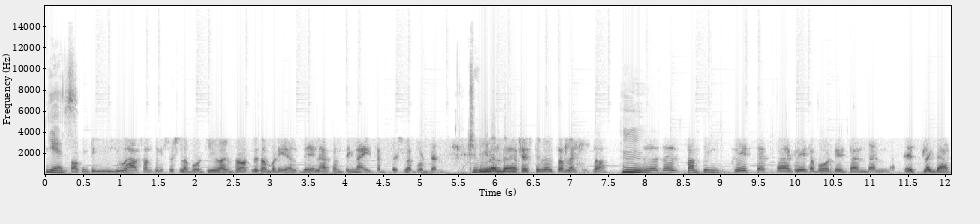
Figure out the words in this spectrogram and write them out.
Yes. Talking to you, you have something special about you. I'm talking to somebody else, they'll have something nice and special about them. True. Even the festivals are like, you know, Hmm. uh, there's something great that uh, great about it, and then it's like that.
